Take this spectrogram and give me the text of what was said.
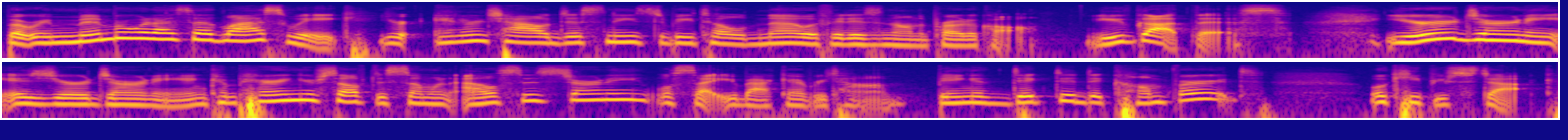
But remember what I said last week your inner child just needs to be told no if it isn't on the protocol. You've got this. Your journey is your journey, and comparing yourself to someone else's journey will set you back every time. Being addicted to comfort will keep you stuck.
